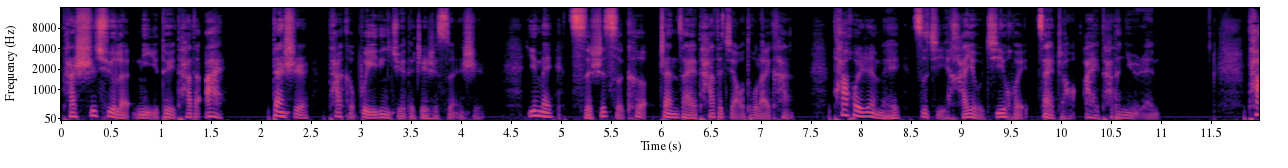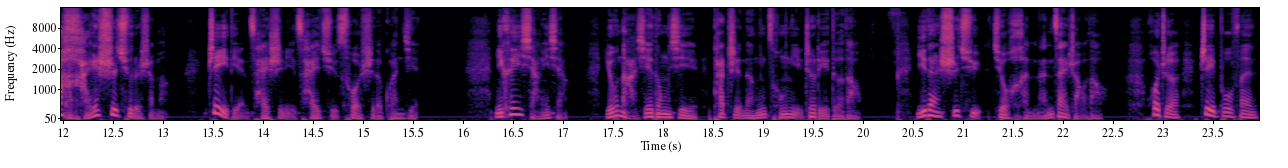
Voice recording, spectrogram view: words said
他失去了你对他的爱。但是他可不一定觉得这是损失，因为此时此刻站在他的角度来看，他会认为自己还有机会再找爱他的女人。他还失去了什么？这一点才是你采取措施的关键。你可以想一想，有哪些东西他只能从你这里得到，一旦失去就很难再找到，或者这部分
